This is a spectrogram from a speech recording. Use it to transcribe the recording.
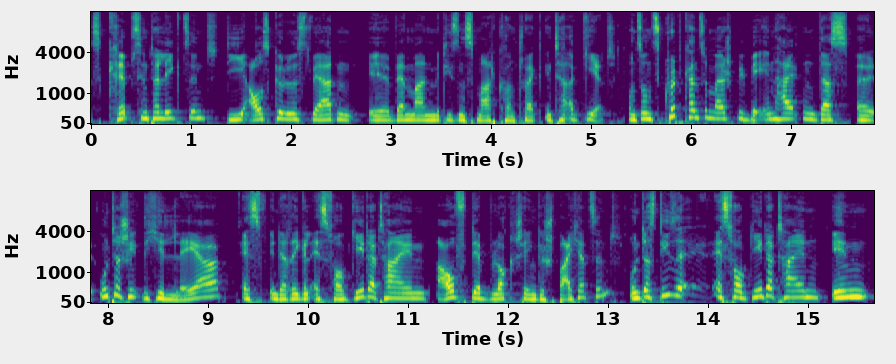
Skripts hinterlegt sind, die ausgelöst werden, äh, wenn man mit diesem Smart Contract interagiert. Und so ein Skript kann zum Beispiel beinhalten, dass äh, unterschiedliche Layer, in der Regel SVG-Dateien, auf der Blockchain gespeichert sind und dass diese SVG-Dateien in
